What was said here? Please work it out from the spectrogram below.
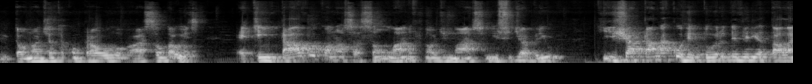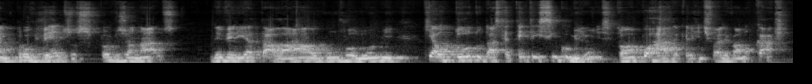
Então não adianta comprar a ação da Wiz. É quem estava com a nossa ação lá no final de março, início de abril, que já está na corretora, deveria estar tá lá em proventos provisionados, deveria estar tá lá algum volume que ao todo dá 75 milhões. Então é uma porrada que a gente vai levar no caixa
